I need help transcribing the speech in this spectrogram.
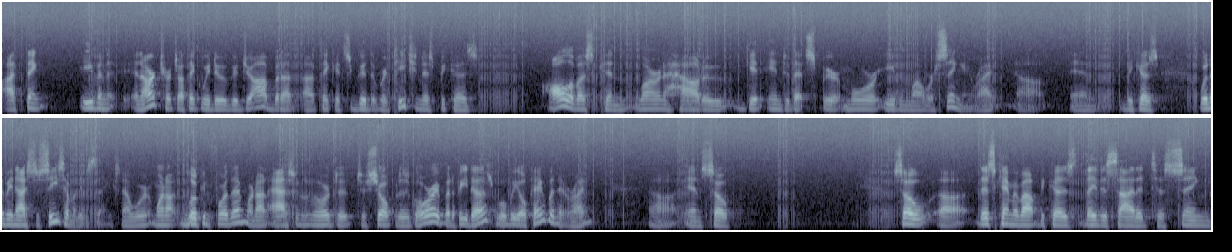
I think even in our church, I think we do a good job, but I, I think it's good that we're teaching this because all of us can learn how to get into that spirit more even while we're singing, right? Uh, and because wouldn't it be nice to see some of these things? Now, we're, we're not looking for them. We're not asking the Lord to, to show up in His glory, but if He does, we'll be okay with it, right? Uh, and so, so uh, this came about because they decided to sing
